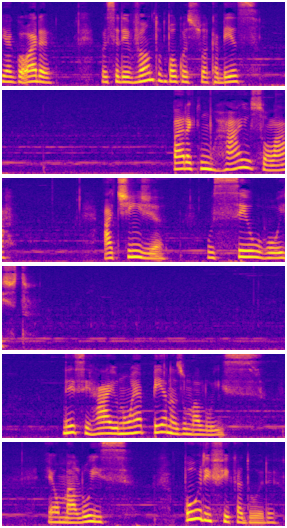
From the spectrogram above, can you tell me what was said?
E agora você levanta um pouco a sua cabeça para que um raio solar atinja o seu rosto. Nesse raio não é apenas uma luz, é uma luz purificadora.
